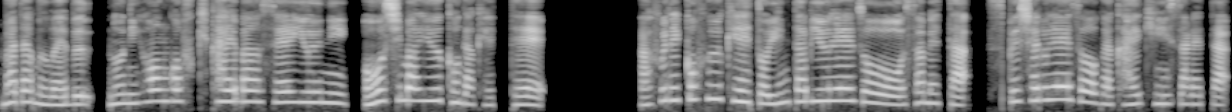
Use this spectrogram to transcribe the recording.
マダムウェブの日本語吹き替え版声優に大島優子が決定。アフレコ風景とインタビュー映像を収めたスペシャル映像が解禁された。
